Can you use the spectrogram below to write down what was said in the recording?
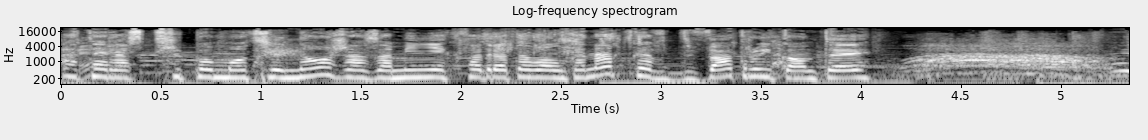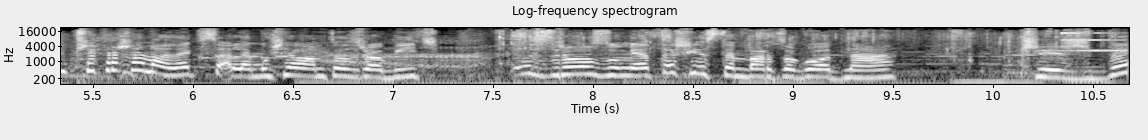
A teraz przy pomocy noża zamienię kwadratową kanapkę w dwa trójkąty. Przepraszam, Alex, ale musiałam to zrobić. Zrozum, ja też jestem bardzo głodna. Czyżby?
